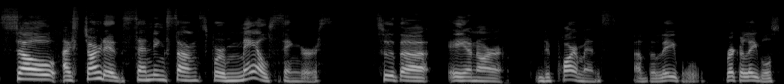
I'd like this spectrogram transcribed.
So I started sending songs for male singers to the A and R departments of the label, record labels.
